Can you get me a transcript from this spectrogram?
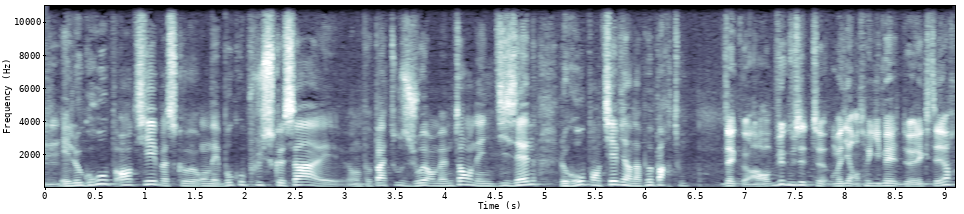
Mhm. Et le groupe entier, parce qu'on est beaucoup plus que ça, et on peut pas tous jouer en même temps, on est une dizaine, le groupe entier vient d'un peu partout. D'accord. Alors, vu que vous êtes, on va dire, entre guillemets, de l'extérieur,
